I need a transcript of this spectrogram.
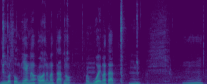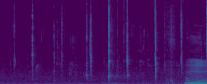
มันผสมแห้งเนาะเอาอันนั้นมาตัดเนาะเอากล้วยมาตัด อืมอืมอืม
